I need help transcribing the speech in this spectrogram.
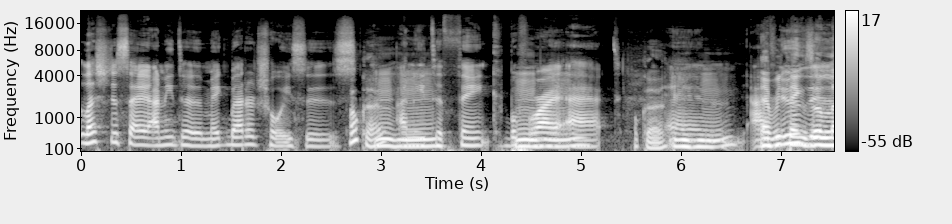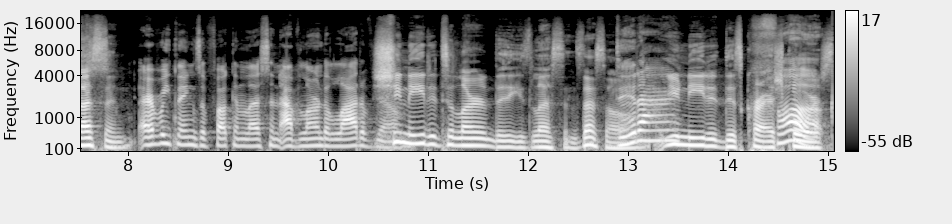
Let's just say I need to make better choices. Okay, I Mm-hmm. need to think before I act. Okay. And I knew Everything's a lesson. Everything's a fucking lesson. I've learned a lot of them. She needed to learn these lessons. That's all. Did I? You needed this crash Fuck. course.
